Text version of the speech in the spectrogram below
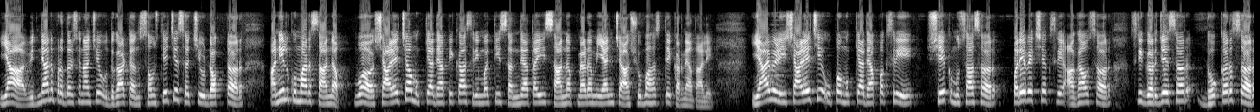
या विज्ञान प्रदर्शनाचे उद्घाटन संस्थेचे सचिव डॉक्टर अनिल कुमार सानप व शाळेच्या मुख्याध्यापिका श्रीमती संध्याताई सानप मॅडम यांच्या शुभहस्ते करण्यात आले. यावेळी शाळेचे उपमुख्याध्यापक श्री शेख मुसा सर पर्यवेक्षक Shri Aghav sir Shri Garje sir Dhokar sir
